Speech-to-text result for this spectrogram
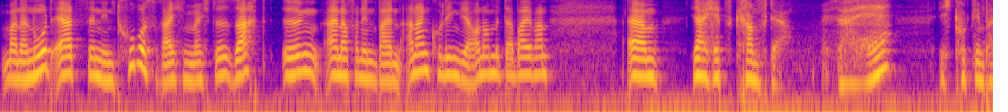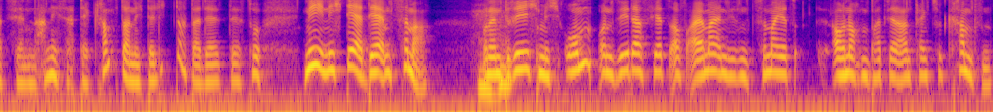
meiner Notärztin den Tubus reichen möchte, sagt irgendeiner von den beiden anderen Kollegen, die ja auch noch mit dabei waren, ähm, ja, jetzt krampft er. Ich sage, hä? Ich gucke den Patienten an, ich sage, der krampft doch nicht, der liegt doch da, der, der ist tot. Nee, nicht der, der im Zimmer. Und dann drehe ich mich um und sehe, dass jetzt auf einmal in diesem Zimmer jetzt auch noch ein Patient anfängt zu krampfen.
